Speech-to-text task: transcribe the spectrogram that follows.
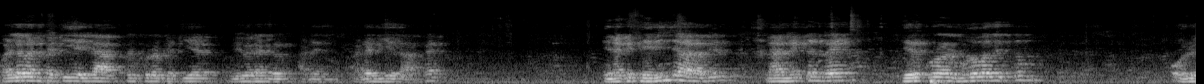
வள்ளுவன் பற்றிய எல்லா திருக்குறள் பற்றிய விவரங்கள் அடங்- அடங்கியதாக எனக்கு தெரிஞ்ச அளவில் நான் நினைக்கின்றேன் திருக்குறள் முழுவதற்கும் ஒரு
